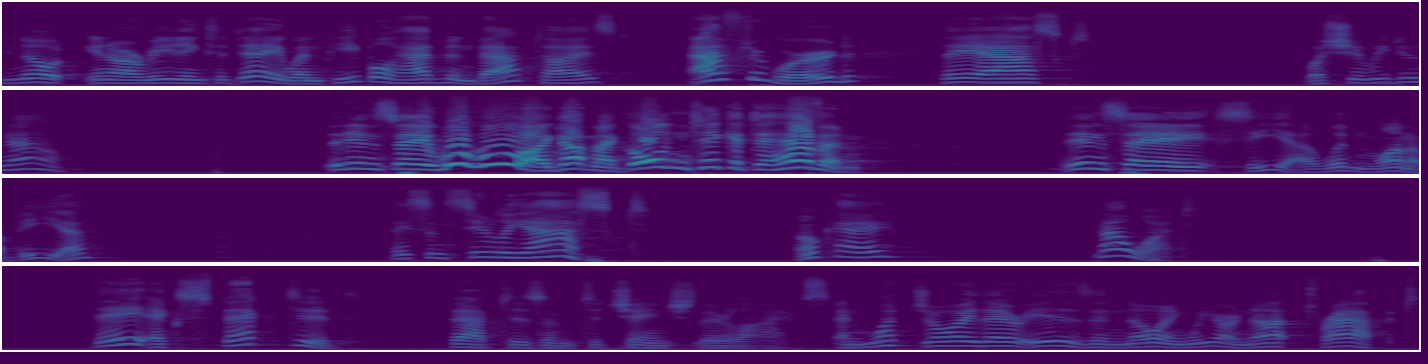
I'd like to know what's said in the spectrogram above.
You note in our reading today, when people had been baptized, afterward they asked, What should we do now? They didn't say, Woohoo, I got my golden ticket to heaven. They didn't say, See ya, I wouldn't want to be ya. They sincerely asked, Okay, now what? They expected baptism to change their lives. And what joy there is in knowing we are not trapped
